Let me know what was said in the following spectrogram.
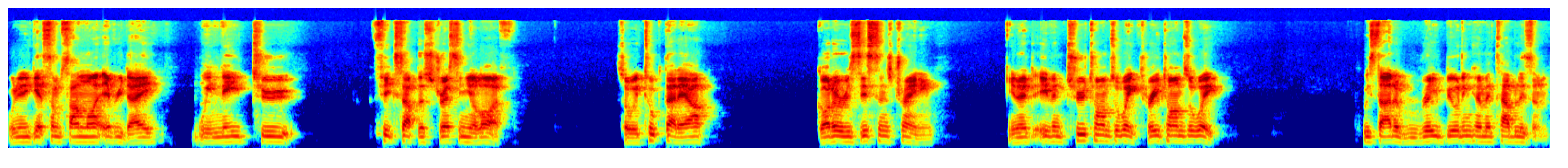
We need to get some sunlight every day. We need to fix up the stress in your life. So we took that out, got a resistance training, you know, even two times a week, three times a week. We started rebuilding her metabolism.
